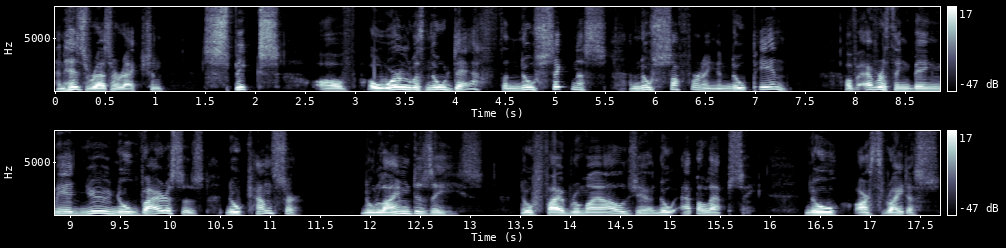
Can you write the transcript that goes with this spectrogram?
And his resurrection speaks of a world with no death and no sickness and no suffering and no pain, of everything being made new, no viruses, no cancer, no Lyme disease, no fibromyalgia, no epilepsy, no arthritis,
